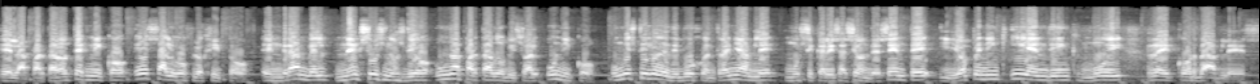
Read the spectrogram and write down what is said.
El apartado técnico es algo flojito. En Granbell, Nexus nos dio un apartado visual único, un estilo de dibujo entrañable, musicalización decente y opening y ending muy recordables.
